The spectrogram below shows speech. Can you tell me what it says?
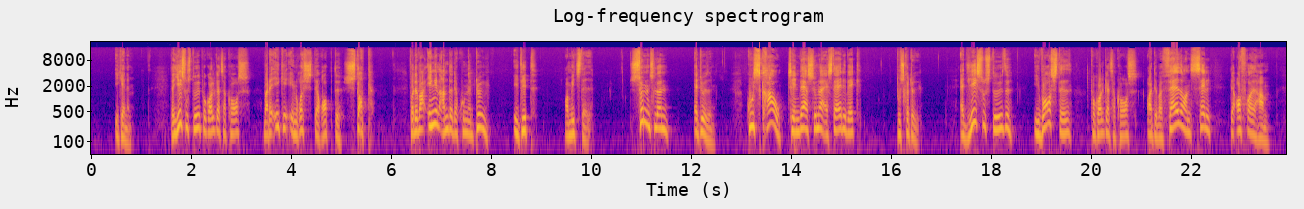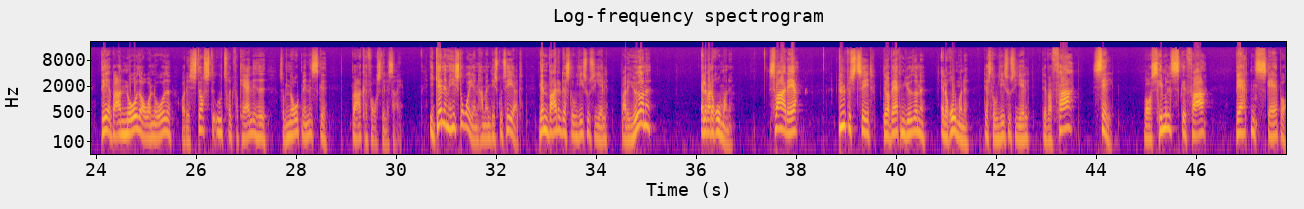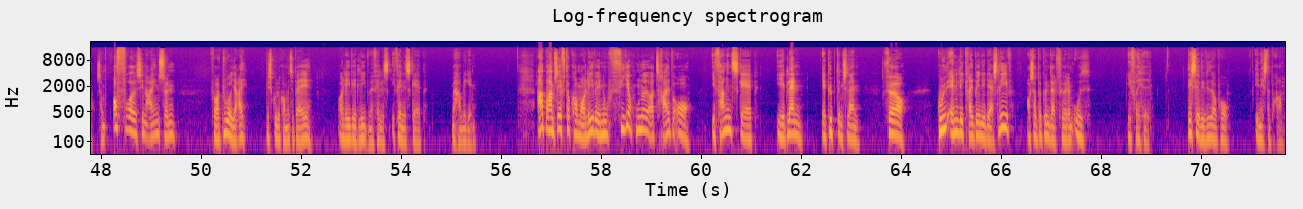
igennem. Da Jesus døde på Golgata Kors, var der ikke en røst, der råbte stop. For der var ingen andre, der kunne dø i dit og mit sted. Syndens løn er døden. Guds krav til enhver synder er stadigvæk, du skal dø. At Jesus døde i vores sted på Golgata Kors, og at det var faderen selv, der offrede ham, det er bare noget over noget, og det største udtryk for kærlighed, som noget menneske bare kan forestille sig. Igennem historien har man diskuteret, hvem var det, der slog Jesus ihjel? Var det jøderne, eller var det romerne? Svaret er, dybest set, det var hverken jøderne eller romerne, der slog Jesus ihjel. Det var far selv, vores himmelske far, verdens skaber, som offrede sin egen søn, for at du og jeg, vi skulle komme tilbage og leve et liv med fælles, i fællesskab med ham igen. Abrahams efterkommere lever nu 430 år i fangenskab i et land, Ægyptens land, før Gud endelig greb ind i deres liv, og så begyndte at føre dem ud i frihed. Det ser vi videre på i næste program.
